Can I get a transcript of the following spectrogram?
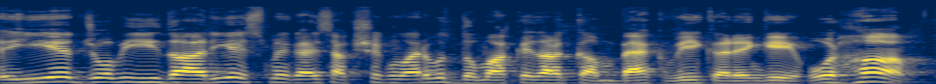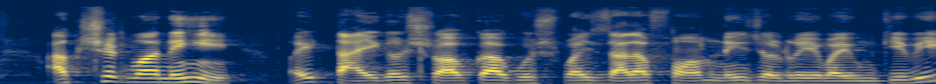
ये जो भी ईद आ रही है, इसमें गाइस अक्षय कुमार वो धमाकेदार कम भी करेंगे। और हाँ अक्षय कुमार नहीं भाई टाइगर श्रॉफ का कुछ भाई ज़्यादा फॉर्म नहीं चल रही है भाई उनकी भी।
